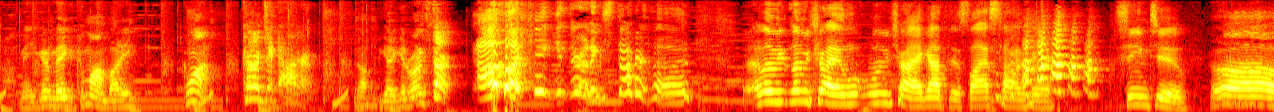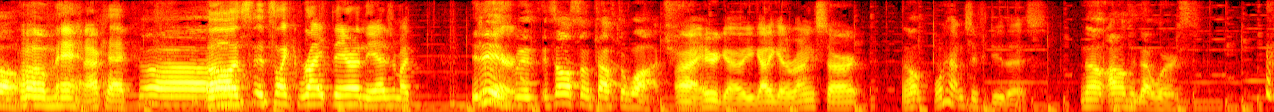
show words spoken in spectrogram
Oh, man, you're gonna make it. Come on, buddy. Come on. Come on. No, you gotta get a running start. Oh, I can't get the running start though. Let me let me try. Let me try. I got this last time here. Scene two. Oh. Oh man. Okay. Oh, Oh, it's it's like right there on the edge of my. it is, but it's- also tough to watch. All right, here we go. You got to get a running start. Nope. What happens if you do this? No, I don't think that works.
